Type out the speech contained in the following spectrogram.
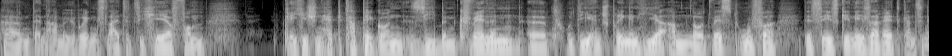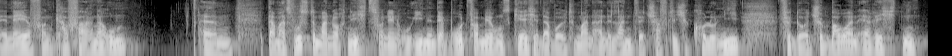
Ähm, der Name übrigens leitet sich her vom griechischen Heptapegon sieben Quellen äh, und die entspringen hier am Nordwestufer des Sees Genezareth, ganz in der Nähe von Kapharnaum. Ähm, damals wusste man noch nichts von den Ruinen der Brotvermehrungskirche. Da wollte man eine landwirtschaftliche Kolonie für deutsche Bauern errichten.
